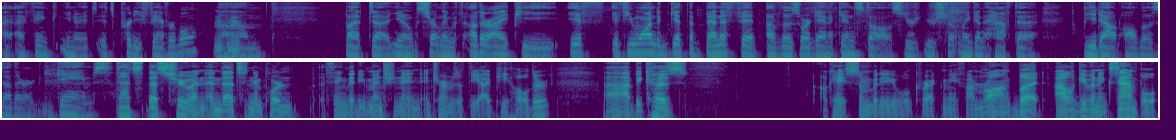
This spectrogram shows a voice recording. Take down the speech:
I, I think you know it's it's pretty favorable. Mhm. Um, but uh, you know certainly with other IP, if if you want to get the benefit of those organic installs, you're you're certainly going to have to beat out all those other games. That's that's true, and, and that's an important thing that you mentioned in, in terms of the IP holder, uh, because okay, somebody will correct me if I'm wrong, but I'll give an example.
